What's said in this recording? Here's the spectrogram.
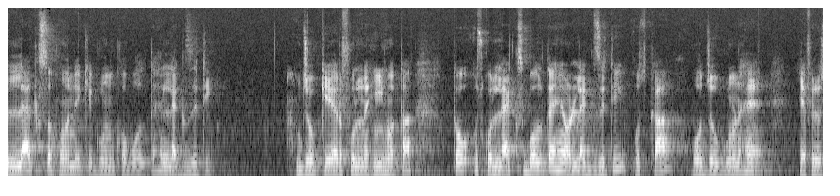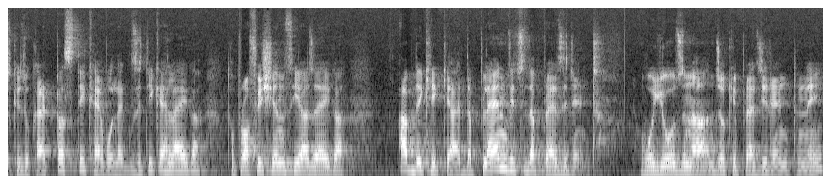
लेक्स होने के गुण को बोलते हैं लेग्जिटी जो केयरफुल नहीं होता तो उसको लेक्स बोलते हैं और लेग्जिटी उसका वो जो गुण है या फिर उसकी जो करेक्टरिस्टिक है वो लेग्जिटी कहलाएगा तो प्रोफिशियंसी आ जाएगा। अब देखिए क्या है the plan which the president वो योजना जो कि प्रेजिडेंट ने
